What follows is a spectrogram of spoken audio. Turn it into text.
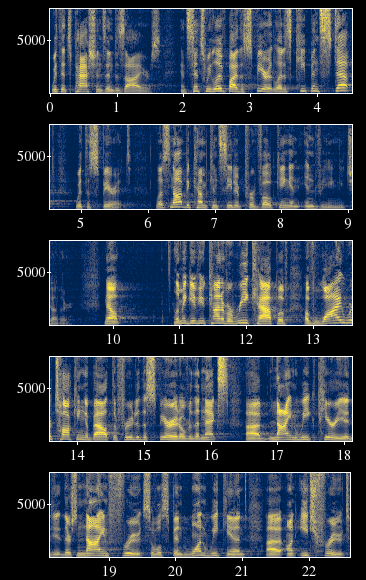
with its passions and desires. And since we live by the Spirit, let us keep in step with the Spirit. Let's not become conceited, provoking, and envying each other. Now, let me give you kind of a recap of, of why we're talking about the fruit of the Spirit over the next uh, nine week period. There's nine fruits, so we'll spend one weekend uh, on each fruit.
